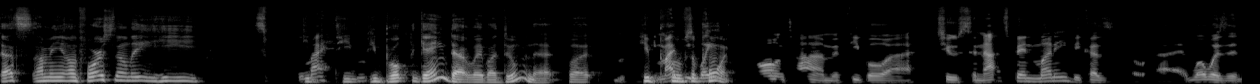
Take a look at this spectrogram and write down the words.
That's, I mean, unfortunately, he He he, might- he, he broke the game that way by doing that, but he He might proves be a point. long time if people uh, choose to not spend money because uh, what was it?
